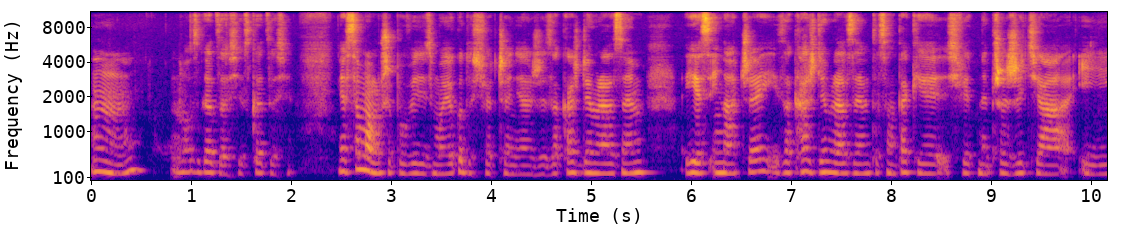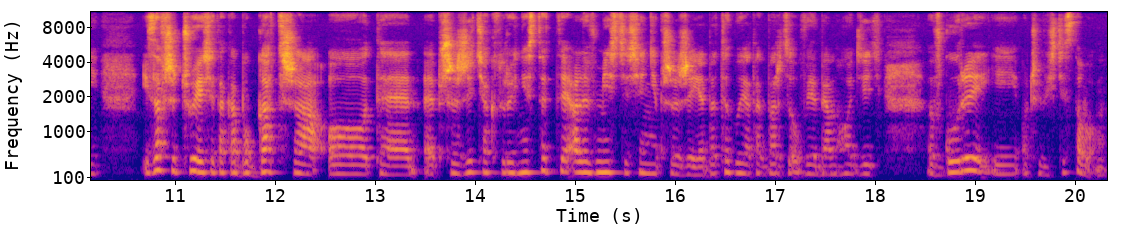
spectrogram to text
mm. No zgadza się, zgadza się. Ja sama muszę powiedzieć z mojego doświadczenia, że za każdym razem jest inaczej i za każdym razem to są takie świetne przeżycia i, i zawsze czuję się taka bogatsza o te e, przeżycia, których niestety, ale w mieście się nie przeżyje. Dlatego ja tak bardzo uwielbiam chodzić w góry i oczywiście z Tobą.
